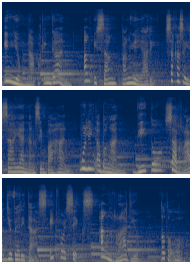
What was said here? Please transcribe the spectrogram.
Inyong napakinggan ang isang pangyayari sa kasaysayan ng simbahan. Muling abangan dito sa Radio Veritas 846, ang radio. Totoo.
